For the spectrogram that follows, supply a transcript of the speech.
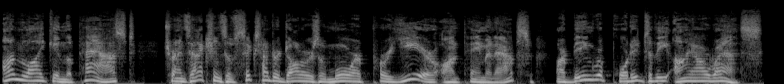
Unlike in the past, transactions of $600 or more per year on payment apps are being reported to the IRS.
